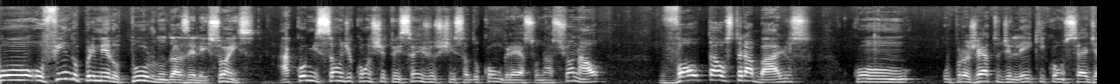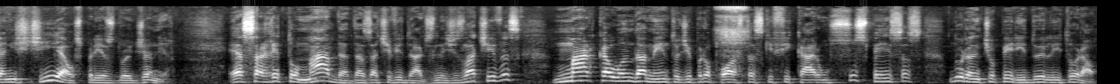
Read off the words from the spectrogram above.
Com o fim do primeiro turno das eleições, a Comissão de Constituição e Justiça do Congresso Nacional volta aos trabalhos com o projeto de lei que concede anistia aos presos do 8 de janeiro. Essa retomada das atividades legislativas marca o andamento de propostas que ficaram suspensas durante o período eleitoral.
